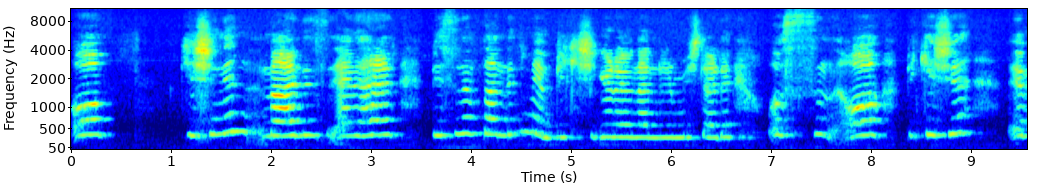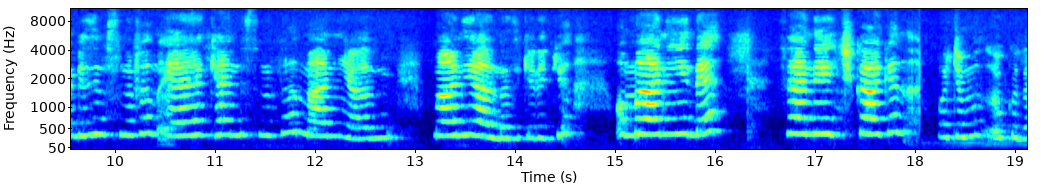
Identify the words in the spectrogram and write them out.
o kişinin mühendis yani her bir sınıftan dedim ya bir kişi görevlendirmişlerdi. O sın, o bir kişi e, bizim sınıfa yani kendi sınıfına mani al, mani alması gerekiyor. O maniyi de sahneye çıkarken hocamız okudu.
